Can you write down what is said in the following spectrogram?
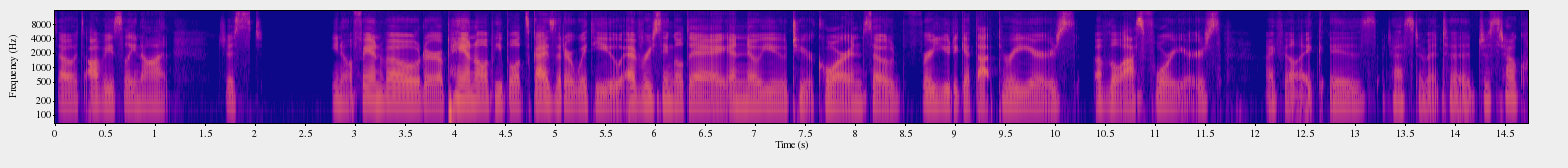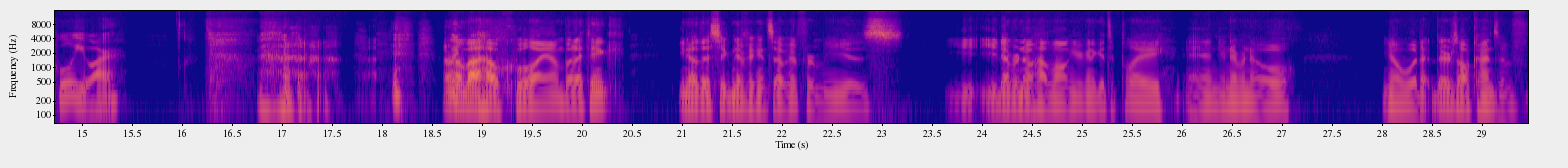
So it's obviously not just, you know, a fan vote or a panel of people. It's guys that are with you every single day and know you to your core. And so for you to get that three years of the last four years, I feel like is a testament to just how cool you are. I don't know about how cool I am, but I think, you know, the significance of it for me is you, you never know how long you're going to get to play, and you never know, you know, what there's all kinds of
